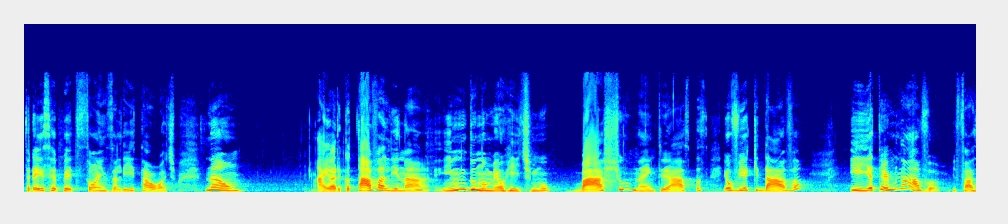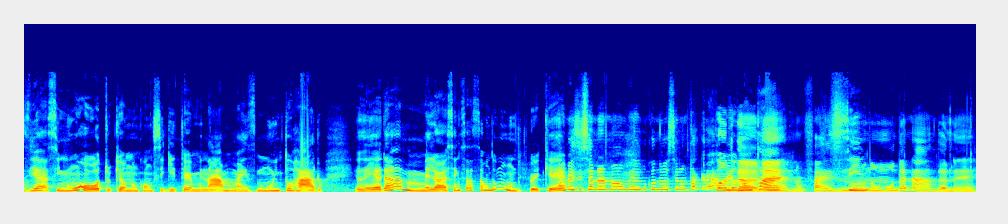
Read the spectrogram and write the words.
três repetições ali, tá ótimo. Não. Aí, a hora que eu tava ali na, indo no meu ritmo baixo, né, entre aspas, eu via que dava e ia terminava. E fazia assim um ou outro que eu não consegui terminar, mas muito raro era a melhor sensação do mundo, porque... Não, mas isso é normal mesmo quando você não tá grávida, quando não tá. né? Não faz, Sim. Não, não muda nada, né?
